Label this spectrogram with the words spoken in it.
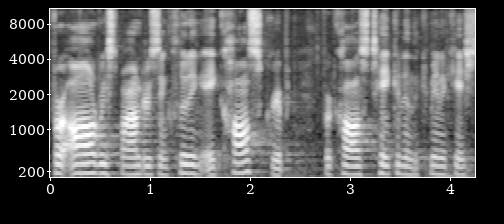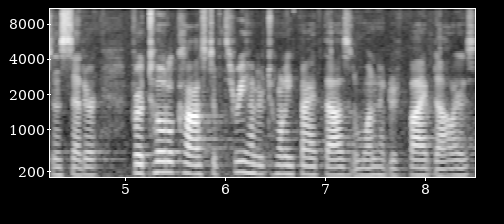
for all responders, including a call script for calls taken in the Communications Center for a total cost of three hundred twenty-five thousand, one hundred five dollars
